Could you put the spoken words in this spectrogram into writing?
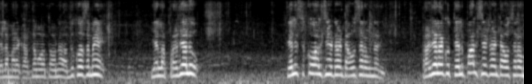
ఇలా మనకు అర్థమవుతుంది అందుకోసమే ఇలా ప్రజలు తెలుసుకోవాల్సినటువంటి అవసరం ఉన్నది. ప్రజలకు తెలపాల్సినటువంటి అవసరం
